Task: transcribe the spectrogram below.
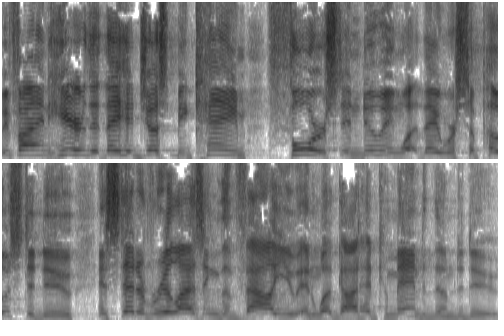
We find here that they had just became forced in doing what they were supposed to do instead of realizing the value in what God had commanded them to do.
